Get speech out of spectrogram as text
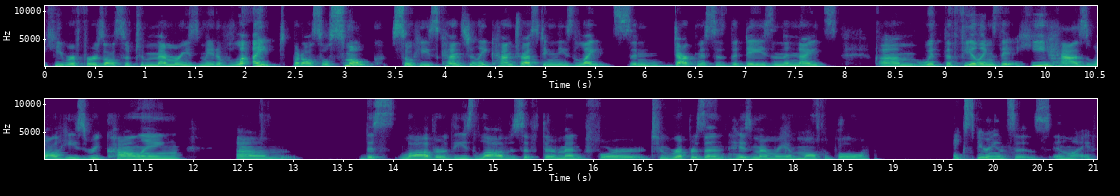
he refers also to memories made of light, but also smoke. So he's constantly contrasting these lights and darknesses, the days and the nights, um, with the feelings that he has while he's recalling um, this love or these loves, if they're meant for to represent his memory of multiple experiences in life.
